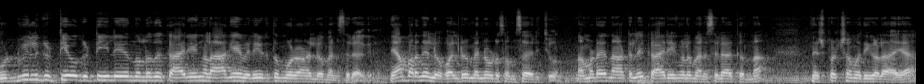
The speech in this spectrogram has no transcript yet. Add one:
ഗുഡ് വിൽ കിട്ടിയോ കിട്ടിയില്ലേ എന്നുള്ളത് കാര്യങ്ങളാകെ വിലയിരുത്തുമ്പോഴാണല്ലോ മനസ്സിലാകുക. ഞാൻ പറഞ്ഞല്ലോ പലരും എന്നോട് സംസാരിച്ചു. നമ്മുടെ നാട്ടിൽ കാര്യങ്ങൾ മനസ്സിലാക്കുന്ന നിഷ്പക്ഷമതികളായ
